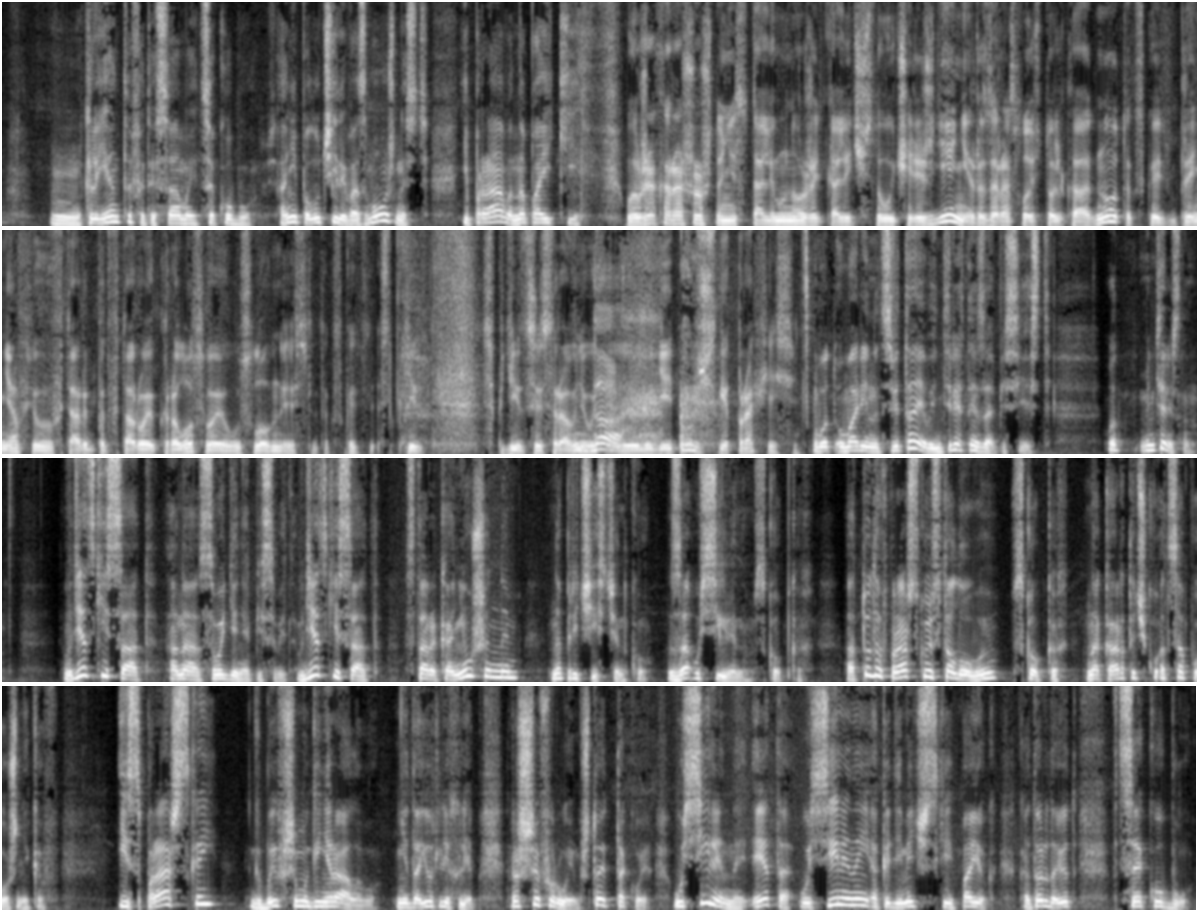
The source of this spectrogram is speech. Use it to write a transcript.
клиентов этой самой ЦКУБУ. Они получили возможность и право на пайки. Уже хорошо, что не стали множить количество учреждений, разрослось только одно, так сказать, приняв второй, под второе крыло свое условное, если, так сказать, с, пти... с птицей сравнивать да. людей творческих профессий. Вот у Марины Цветаевой интересная запись есть. Вот интересно. В детский сад, она свой день описывает, в детский сад староконюшенным – на Причистенку, за усиленным в скобках. Оттуда в пражскую столовую, в скобках, на карточку от сапожников. Из пражской к бывшему генералову. Не дают ли хлеб? Расшифруем. Что это такое? Усиленный – это усиленный академический паёк, который дают в ЦКУБУ.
